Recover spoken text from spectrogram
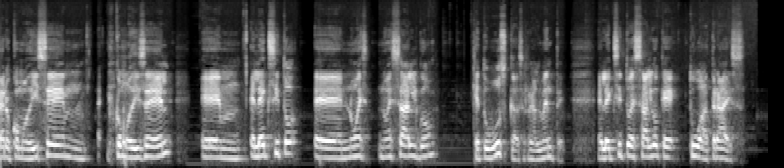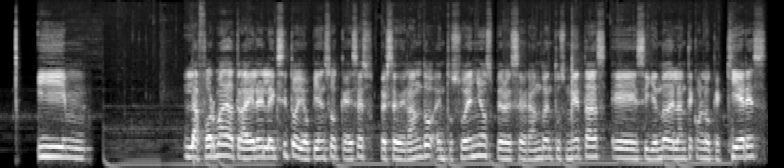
Pero como dice, mm, como dice él, em, el éxito eh, no, es, no es algo que tú buscas realmente. El éxito es algo que tú atraes. Y mm, la forma de atraer el éxito yo pienso que es perseverando en tus sueños, perseverando en tus metas, eh, siguiendo adelante con lo que quieres.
